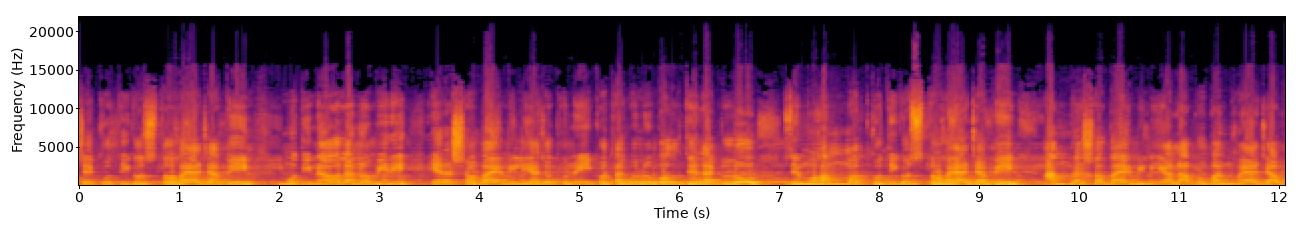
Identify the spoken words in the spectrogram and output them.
সে ক্ষতিগ্রস্ত হয়ে যাবে। মদিনাওয়ালা নবীর এরা সবাই মিলিয়া যখন এই কথাগুলো বলতে লাগল যে মোহাম্মদ ক্ষতিগ্রস্ত হয়ে যাবে, আমরা সবাই মিলিয়া লাভবান হয়ে যাব।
